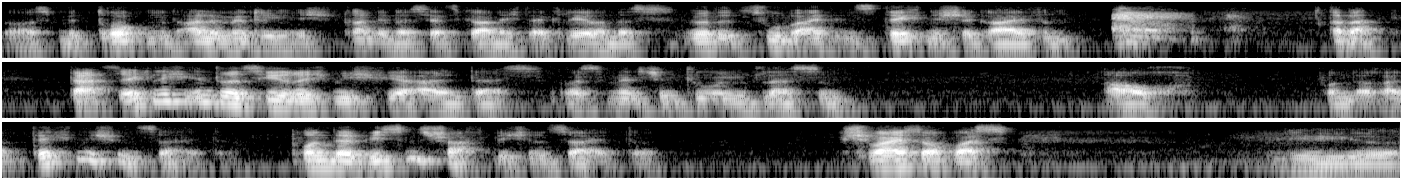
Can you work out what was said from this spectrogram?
das mit Druck, mit allem möglichen. Ich kann dir das jetzt gar nicht erklären. Das würde zu weit ins Technische greifen. Aber tatsächlich interessiere ich mich für all das, was Menschen tun und lassen. Auch von der rein technischen Seite von der wissenschaftlichen Seite. Ich weiß auch, was die äh,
